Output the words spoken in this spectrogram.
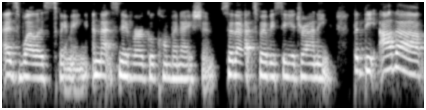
as well as swimming, and that's never a good combination. So, that's where we see a drowning. But the other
